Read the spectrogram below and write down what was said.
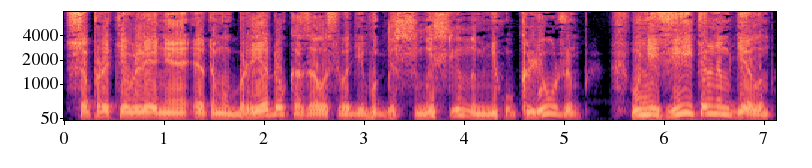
Сопротивление этому бреду казалось Вадиму бессмысленным, неуклюжим, унизительным делом,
